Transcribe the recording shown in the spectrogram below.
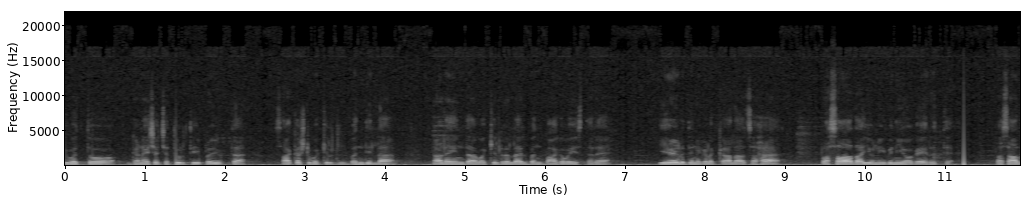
ಇವತ್ತು ಗಣೇಶ ಚತುರ್ಥಿ ಪ್ರಯುಕ್ತ ಸಾಕಷ್ಟು ವಕೀಲರು ಬಂದಿಲ್ಲ. ನಾಳೆಯಿಂದ ವಕೀಲರೆಲ್ಲ ಇಲ್ಲಿ ಬಂದು ಭಾಗವಹಿಸ್ತಾರೆ. ಏಳು ದಿನಗಳ ಕಾಲ ಸಹ ಪ್ರಸಾದ ವಿನಿಯೋಗ ಇರುತ್ತೆ. ಪ್ರಸಾದ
